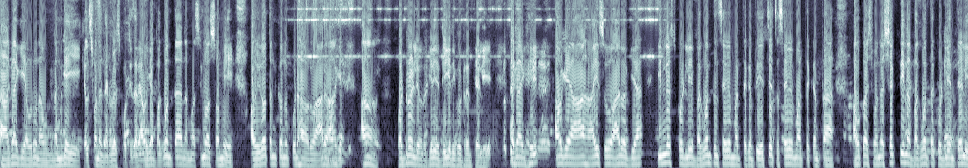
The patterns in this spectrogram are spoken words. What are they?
ಹಾಗಾಗಿ ಅವರು ನಾವು ನಮಗೆ ಈ ಕೆಲಸವನ್ನ ನೆರವೇರಿಸ್ಕೊಟ್ಟಿದ್ದಾರೆ. ಅವ್ರಿಗೆ ಭಗವಂತ ನಮ್ಮ ಶ್ರೀನಿವಾಸ ಸ್ವಾಮಿ ಅವ್ರು ಇರೋ ತನಕನೂ ಕೂಡ ಅವರು ಆರು ಹಾಗೆ, ಆ, ವಡ್ರಳ್ಳಿ ಅವರು, ಗಿರಿ, ಡಿ ಗಿರಿಗೌಡ್ರು ಅಂತೇಳಿ. ಹಾಗಾಗಿ ಅವ್ರಿಗೆ ಆ ಆಯುಸು ಆರೋಗ್ಯ ಇನ್ನಷ್ಟು ಕೊಡ್ಲಿ, ಭಗವಂತನ ಸೇವೆ ಮಾಡ್ತಕ್ಕಂಥ ಹೆಚ್ಚೆಚ್ಚು ಸೇವೆ ಮಾಡ್ತಕ್ಕಂಥ ಅವಕಾಶವನ್ನ, ಶಕ್ತಿನ ಭಗವಂತ ಕೊಡ್ಲಿ ಅಂತೇಳಿ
